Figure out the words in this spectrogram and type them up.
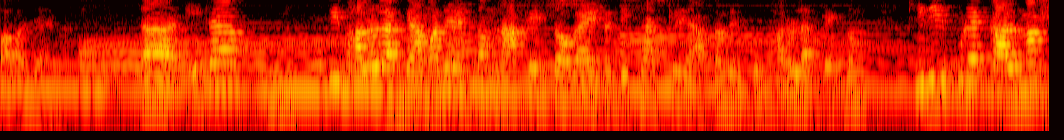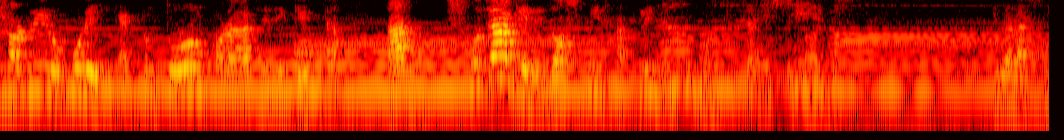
পাওয়া যায় না। তা এটা খুবই ভালো লাগবে। আমাদের একদম নাকের ডগায় এটা দেখে আসলে আপনাদের খুব ভালো লাগবে। একদম খিদিরপুরে কালমার স্বর্ণের ওপরেই একদম তোরণ করা আছে যে গেটটা। তার সোজা গেলে দশ মিনিট হাঁটলেই কিন্তু মন্দিরটা দেখতে পাওয়া এবার আসি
